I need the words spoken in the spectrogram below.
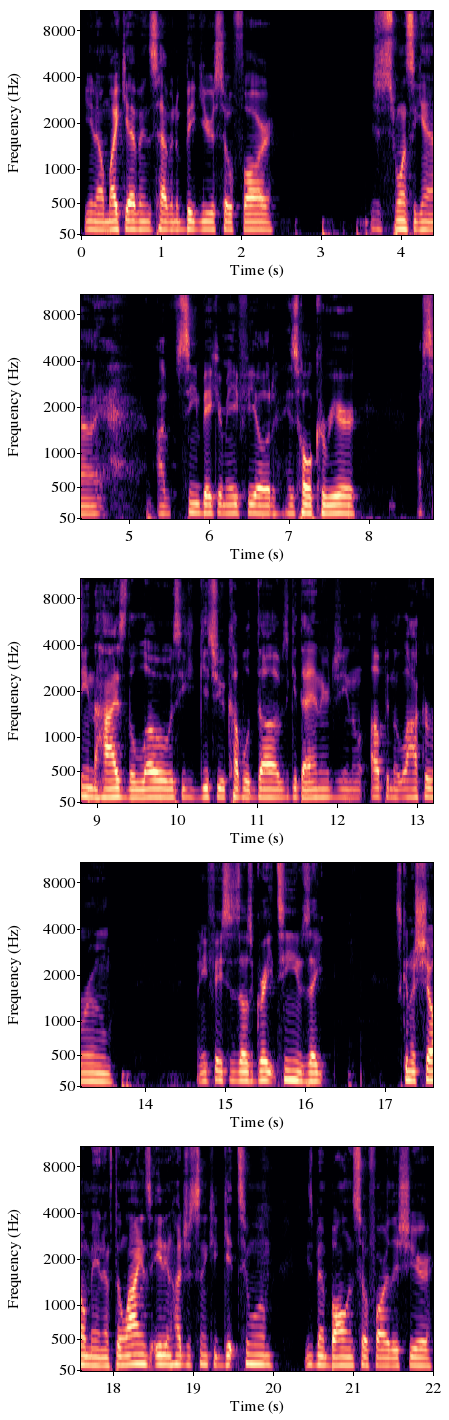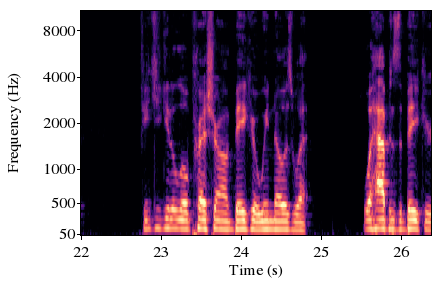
you know, Mike Evans having a big year so far. Just once again, I, I've seen Baker Mayfield his whole career. I've seen the highs, the lows. He could get you a couple dubs, get that energy in, up in the locker room. When he faces those great teams, they it's gonna show, man. If the Lions, Aidan Hutchinson could get to him, he's been balling so far this year. If he could get a little pressure on Baker, we knows what what happens to Baker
